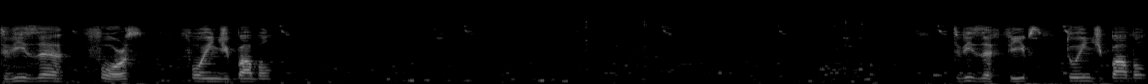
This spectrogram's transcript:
Twist the fourth 4 inch bubble. Twist the fifth 2 inch bubble.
